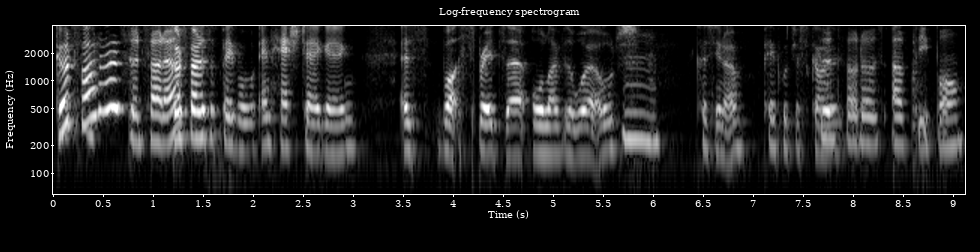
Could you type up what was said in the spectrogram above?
good photos, Good photos. good photos of people, and hashtagging is what spreads it all over the world. Because you know, people just go, Good photos of people.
